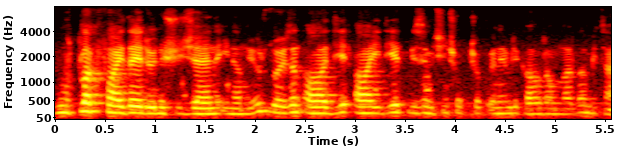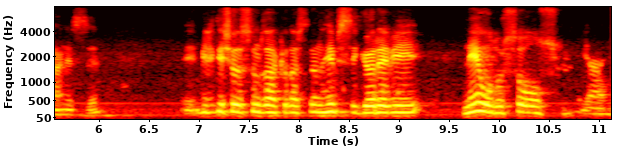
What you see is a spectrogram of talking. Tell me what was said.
mutlak faydaya dönüşeceğine inanıyoruz. O yüzden aidiyet, aidiyet bizim için çok çok önemli kavramlardan bir tanesi. E, birlikte çalıştığımız arkadaşların hepsi görevi ne olursa olsun yani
